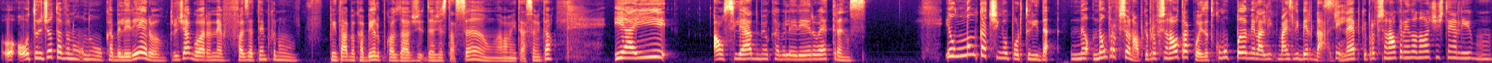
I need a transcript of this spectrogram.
Outro dia eu tava no, no cabeleireiro, outro dia agora, né? Fazia tempo que eu não pintava meu cabelo por causa da, da gestação, amamentação e tal. E aí, auxiliar do meu cabeleireiro é trans. Eu nunca tinha oportunidade, não, não profissional, porque profissional é outra coisa. Tô como Pamela ali com mais liberdade, Sim. né? Porque profissional, querendo ou não, a gente tem ali. um-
